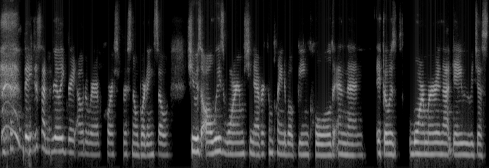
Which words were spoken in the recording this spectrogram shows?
they just had really great outerwear, of course, for snowboarding. So she was always warm. She never complained about being cold. And then if it was warmer in that day, we would just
